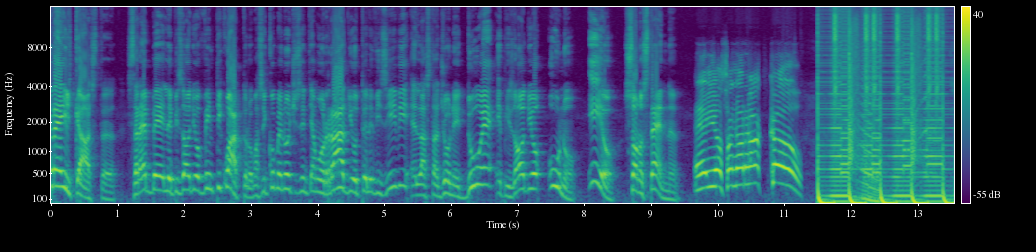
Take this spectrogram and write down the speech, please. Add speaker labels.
Speaker 1: Trailcast sarebbe l'episodio 24, ma siccome noi ci sentiamo radio televisivi è la stagione 2, episodio 1. Io sono Stan.
Speaker 2: E io sono Rocco!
